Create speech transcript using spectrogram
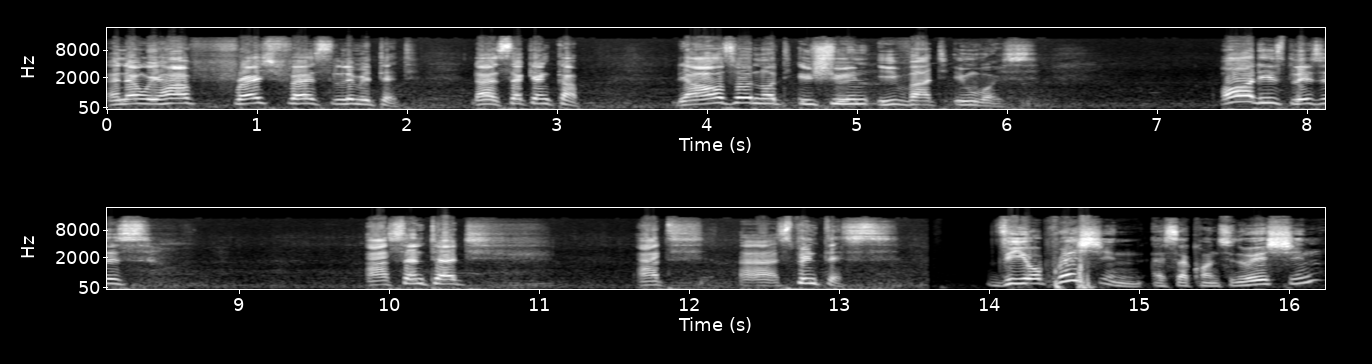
And then we have Fresh First Limited, that's second cap. They are also not issuing EVAT invoice. All these places are centered at uh. The operation is a continuation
